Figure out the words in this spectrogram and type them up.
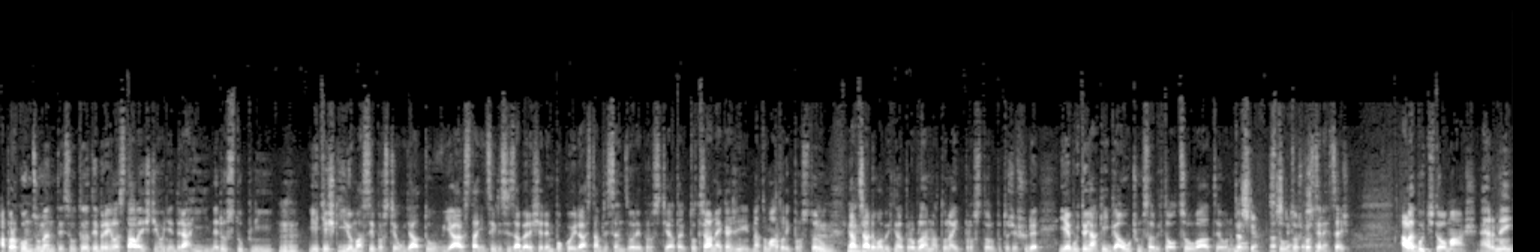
a pro konzumenty jsou tyhle ty brýle stále ještě hodně drahý, nedostupný. Mhm. Je těžký doma si prostě udělat tu VR stanici, kdy si zabereš jeden pokoj, dáš tam ty senzory prostě a tak to třeba ne každý na to má tolik prostoru. Mhm. Já třeba doma bych měl problém na to najít prostor, protože všude je buď to nějaký gauč, musel bych to odsouvat, jo, nebo Jasně, stůl, jasně, což jasně. prostě nechceš. Ale buď to máš herny,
